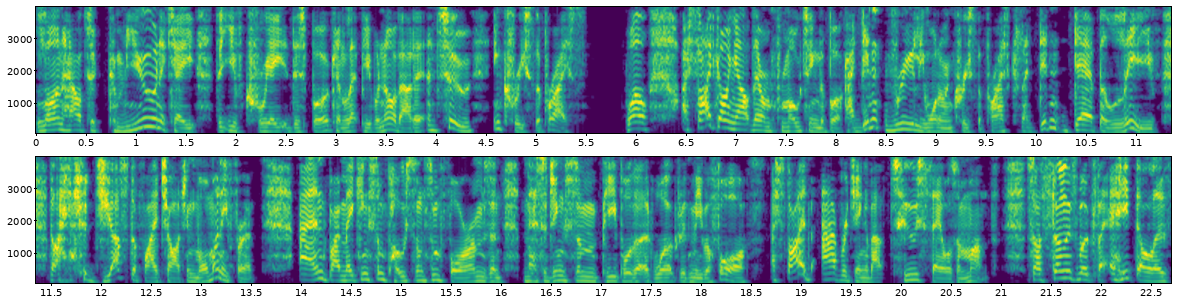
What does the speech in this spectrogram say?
learn how to communicate that you've created this book and let people know about it. And two, increase the price. Well, I started going out there and promoting the book. I didn't really want to increase the price because I didn't dare believe that I could justify charging more money for it. And by making some posts on some forums and messaging some people that had worked with me before, I started averaging about two sales a month. So I was selling this book for $8,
